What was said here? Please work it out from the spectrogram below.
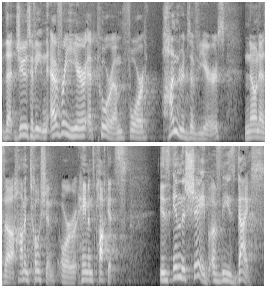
that Jews have eaten every year at Purim for hundreds of years, known as a hamantaschen or Haman's pockets, is in the shape of these dice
